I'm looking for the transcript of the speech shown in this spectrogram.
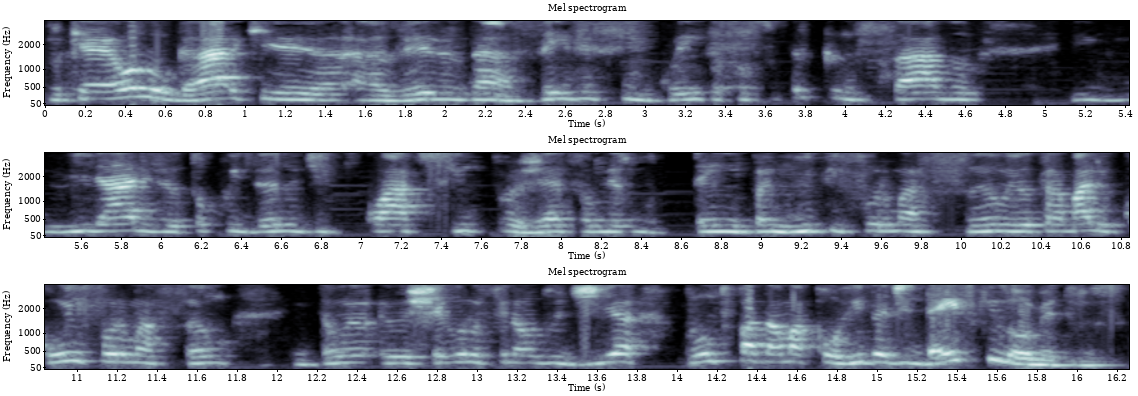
porque é o lugar que às vezes das 6h50 eu tô super cansado, e milhares, eu tô cuidando de quatro, cinco projetos ao mesmo tempo, é muita informação, eu trabalho com informação, então eu, eu chego no final do dia pronto para dar uma corrida de 10 quilômetros,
